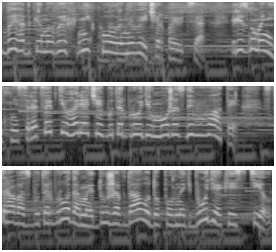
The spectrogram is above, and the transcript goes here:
вигадки нових ніколи не вичерпаються. Різноманітність рецептів гарячих бутербродів може здивувати. Страва з бутербродами дуже вдало доповнить будь-який стіл.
